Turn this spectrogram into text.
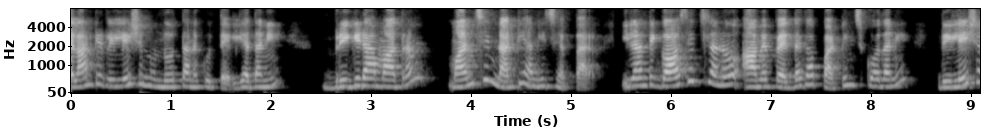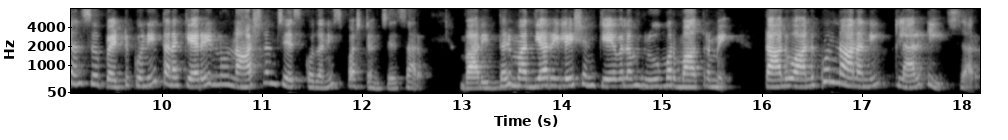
ఎలాంటి రిలేషన్ ఉందో తనకు తెలియదని బ్రిగిడా మాత్రం మంచి నటి అని చెప్పారు. ఇలాంటి గాసిప్స్లను ఆమె పెద్దగా పట్టించుకోదని రిలేషన్స్ పెట్టుకుని తన కెరీర్ను నాశనం చేసుకోదని స్పష్టం చేశారు. వారిద్దరి మధ్య రిలేషన్ కేవలం రూమర్ మాత్రమే తాను అనుకున్నానని క్లారిటీ ఇచ్చారు.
